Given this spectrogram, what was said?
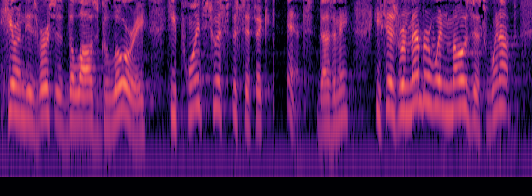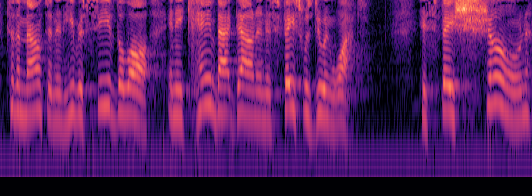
here in these verses the law's glory, he points to a specific event, doesn't he? He says, Remember when Moses went up to the mountain and he received the law and he came back down and his face was doing what? His face shone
